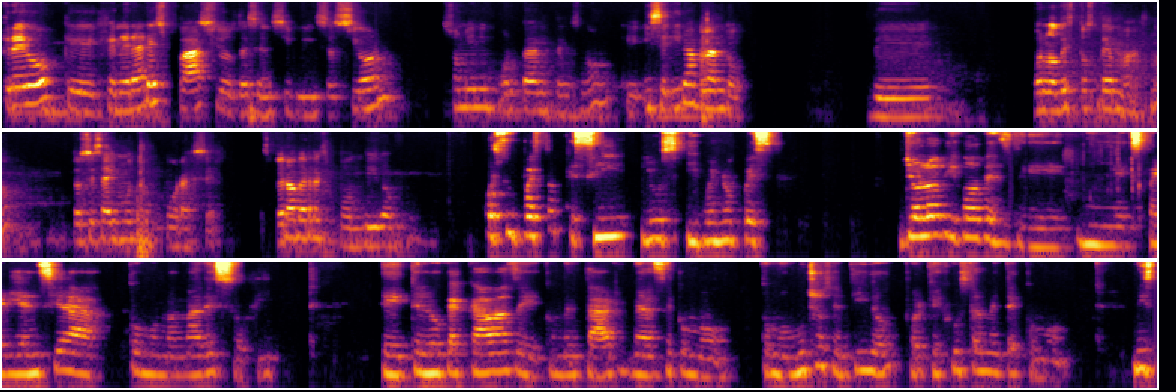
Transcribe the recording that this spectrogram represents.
creo que generar espacios de sensibilización son bien importantes, ¿no? Y seguir hablando de, bueno, de estos temas, ¿no? Entonces hay mucho por hacer. Espero haber respondido. Por supuesto que sí, Luz. Y bueno, pues yo lo digo desde mi experiencia como mamá de Sofía, eh, que lo que acabas de comentar me hace como, como mucho sentido, porque justamente como mis,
